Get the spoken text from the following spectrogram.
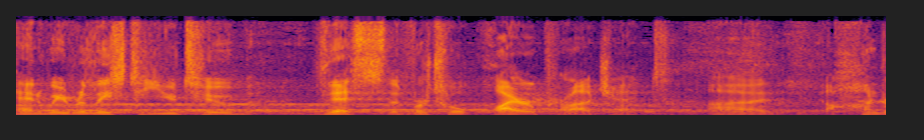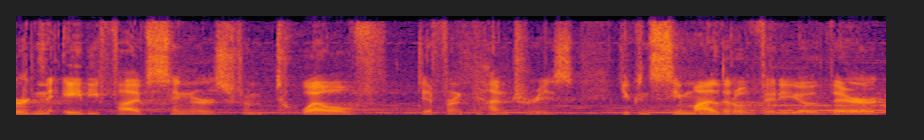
and we released to YouTube this, the Virtual Choir Project. Uh, 185 singers from 12 different countries. You can see my little video there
